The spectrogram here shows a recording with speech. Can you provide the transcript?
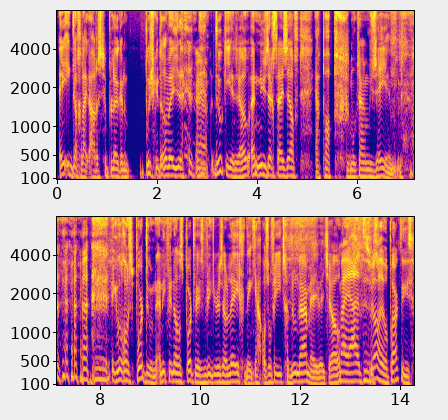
En ik dacht gelijk, oh, dat is superleuk. En dan push ik het toch een beetje het hoekje en zo. En nu zegt zij zelf, ja pap, moet ik naar een museum? ik wil gewoon sport doen. En ik vind dan een sportweer, vind ik weer zo leeg. Ik denk, ja, alsof je iets gaat doen daarmee, weet je wel. Maar ja, het is wel heel praktisch.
